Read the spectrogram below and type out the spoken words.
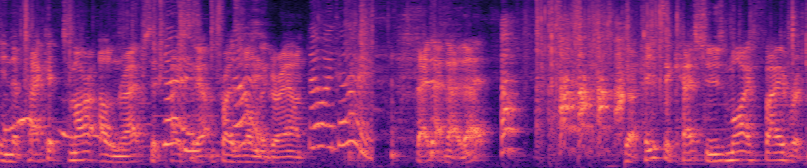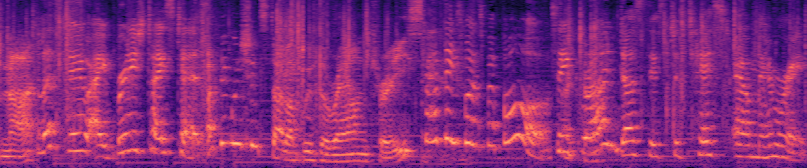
in the packet. Tomorrow unwraps it, takes it out, and throws it on the ground. No, I don't. They don't know that. Got of cashews. My favourite nut. Let's do a British taste test. I think we should start off with the Rowntree's. I've had these ones before. See, Okay. Brian does this to test our memory.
